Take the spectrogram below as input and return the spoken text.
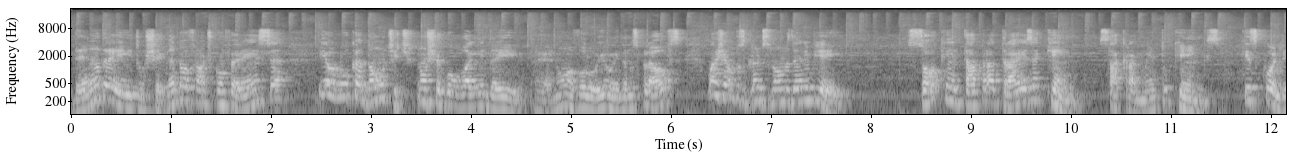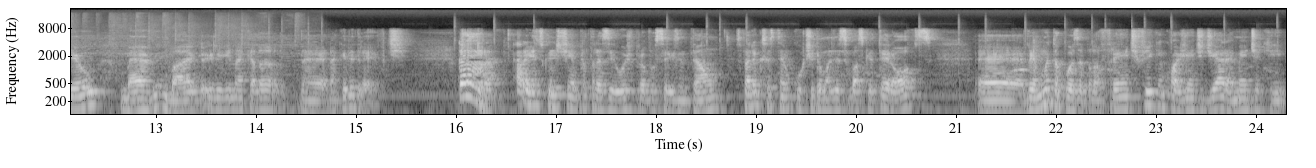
DeAndre Ayton chegando a uma final de conferência e o Luka Doncic não chegou ainda aí, é, não evoluiu ainda nos playoffs, mas já é um dos grandes nomes da NBA. Só quem tá para trás é quem? Sacramento Kings, que escolheu Marvin Bagley naquela, é, naquele draft. Galera, era isso que a gente tinha para trazer hoje para vocês então. Espero que vocês tenham curtido mais esse Basqueteiro Office. É, vem muita coisa pela frente, fiquem com a gente diariamente aqui,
